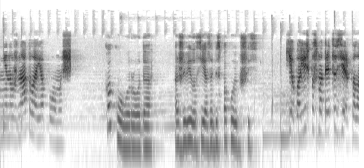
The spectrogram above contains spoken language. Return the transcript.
«Мне нужна твоя помощь». «Какого рода?» – оживилась я, забеспокоившись. «Я боюсь посмотреться в зеркало».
